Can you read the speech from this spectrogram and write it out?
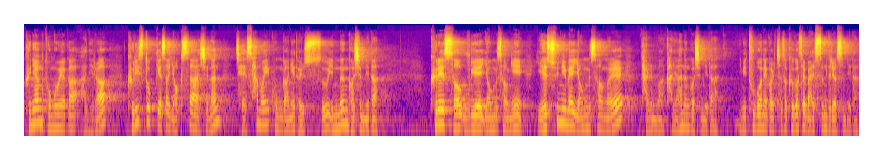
그냥 동호회가 아니라 그리스도께서 역사하시는 제3의 공간이 될 수 있는 것입니다. 그래서 우리의 영성이 예수님의 영성을 닮아가야 하는 것입니다. 이미 두 번에 걸쳐서 그것을 말씀드렸습니다.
